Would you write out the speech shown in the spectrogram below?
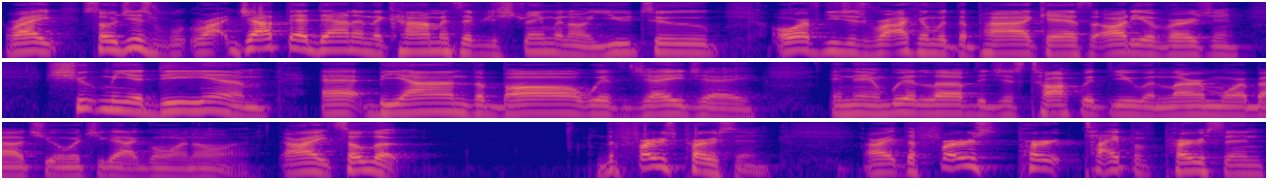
right? So just jot that down in the comments if you're streaming on YouTube or if you're just rocking with the podcast, the audio version. Shoot me a DM at Beyond the Ball with JJ, and then we'd love to just talk with you and learn more about you and what you got going on. All right, so look, the first person. All right, the first per- type of person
